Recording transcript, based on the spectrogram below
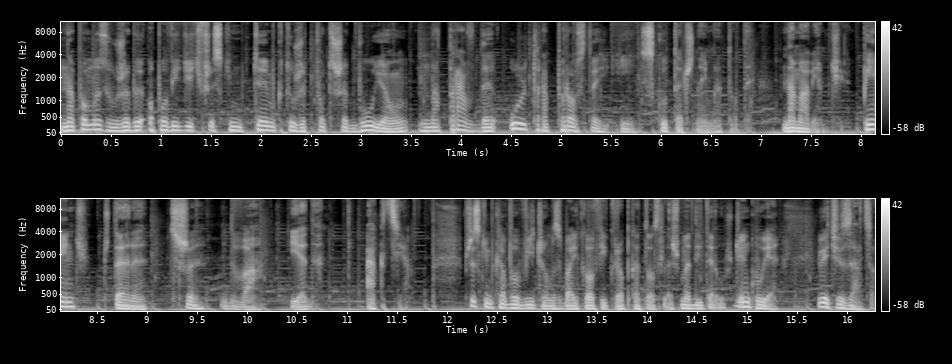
na pomysł, żeby opowiedzieć wszystkim tym, którzy potrzebują naprawdę ultra prostej i skutecznej metody. Namawiam cię. 5, 4, 3, 2, 1. Akcja. Wszystkim kawowiczom z bajkofi.to/mediteusz dziękuję. Wiecie za co.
